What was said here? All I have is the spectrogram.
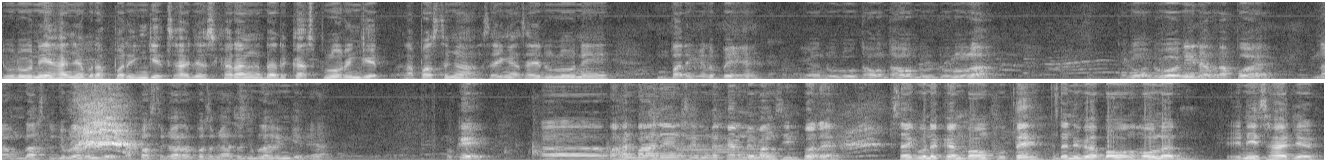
Dulu ni hanya berapa ringgit saja, sekarang dah dekat 10 ringgit, 8.5. Saya ingat saya dulu ni 4 ringgit lebih eh. Yang dulu tahun-tahun dulu-dulu lah. Tengok dua ni dah berapa eh? 16 17 ringgit, 8.5 8.5 17 ringgit ya. Okey. Uh, bahan-bahan yang saya gunakan memang simple eh. Saya gunakan bawang putih dan juga bawang Holland. Ini sahaja.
